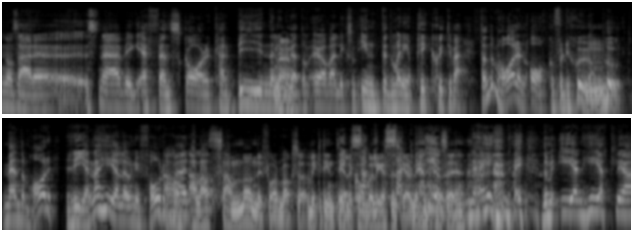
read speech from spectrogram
någon så här eh, snävig FN-SCAR-karbin eller Nej. du vet, de övar liksom inte, de har inga prickskyttegevär, utan de har en AK47, punkt. Men de har rena hela Ja, uniformer. alla har samma uniform också. Vilket inte gäller kongolesiska armén. En-. Nej, nej, de är enhetliga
